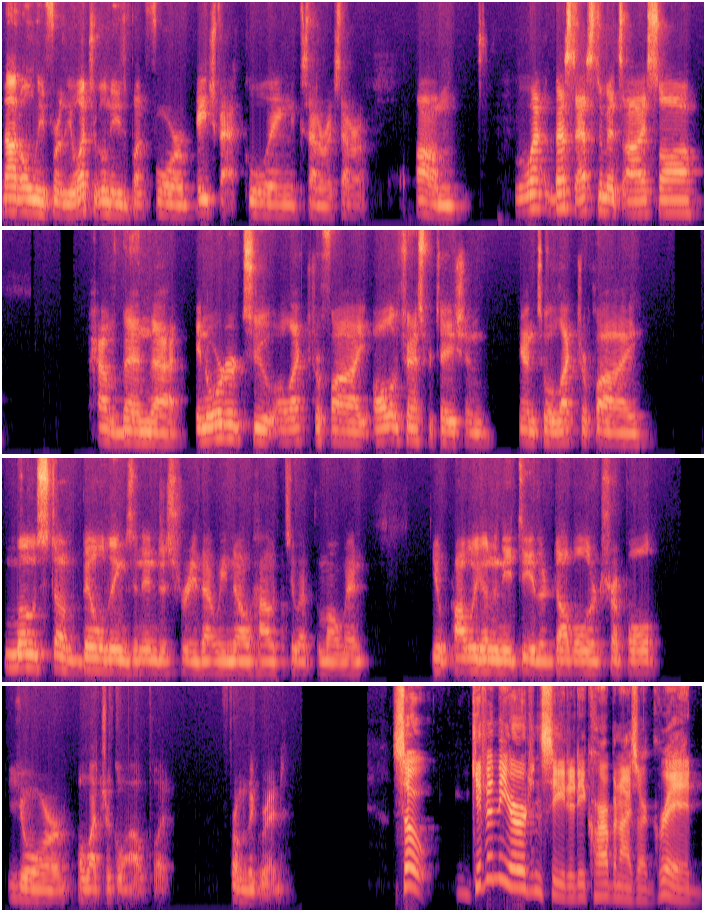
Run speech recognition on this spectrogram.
not only for the electrical needs, but for HVAC cooling, et cetera, et cetera. Um, what best estimates I saw have been that in order to electrify all of transportation and to electrify most of buildings and industry that we know how to at the moment, you're probably going to need to either double or triple your electrical output from the grid. So, given the urgency to decarbonize our grid,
